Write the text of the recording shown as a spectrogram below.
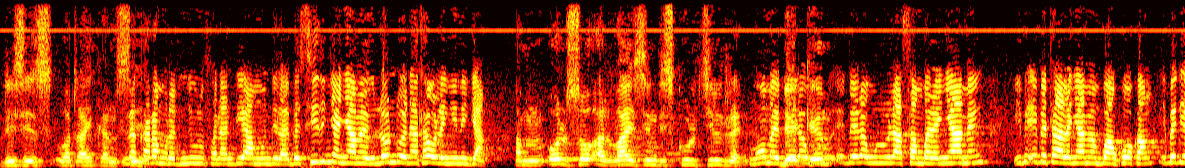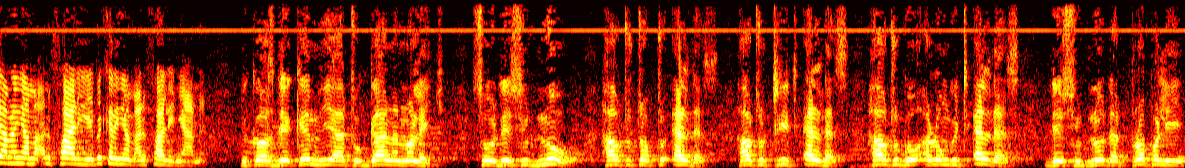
This is what I can say. karamuta ndiwnu fanan ndiya mundila. Ɓe siri ñañame londo na taw la ñini jang. I'm also advising the school children. They came, ɓeɗa sambala ñamen iɓe eɓe tala ñamen banko kan iɓe ɗiyamna ñama alfaali ɓe kere ñama alfaali ñamen because they came here to garner knowledge. So they should know how to talk to elders, how to treat elders, how to go along with elders. They should know that properly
